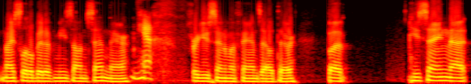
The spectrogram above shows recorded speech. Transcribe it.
Nice little bit of mise en scène there Yeah. for you cinema fans out there. But he's saying that,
